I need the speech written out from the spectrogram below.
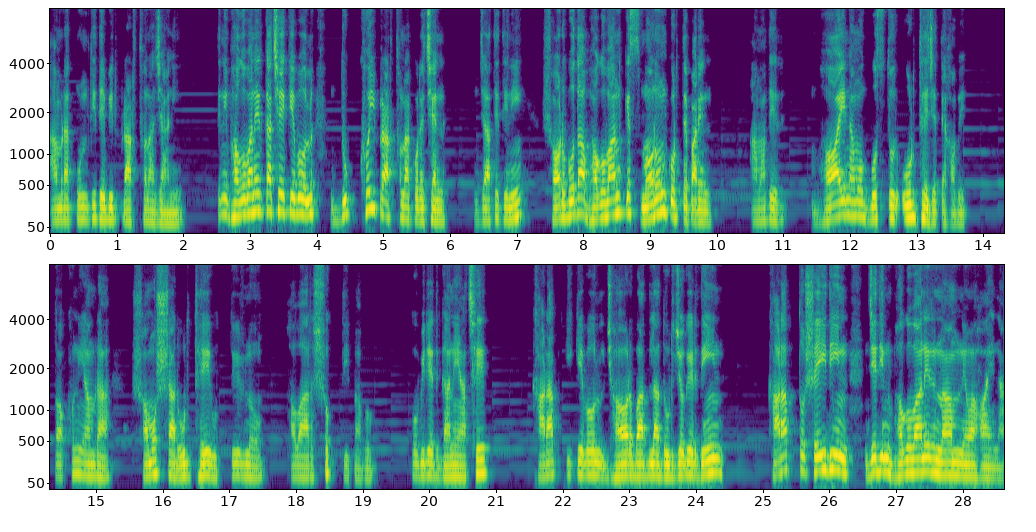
আমরা কুন্তি দেবীর প্রার্থনা জানি। তিনি ভগবানের কাছে কেবল দুঃখই প্রার্থনা করেছেন, যাতে তিনি সর্বদা ভগবানকে স্মরণ করতে পারেন। আমাদের ভয় নামক বস্তুর ঊর্ধ্বে যেতে হবে। তখনই আমরা সমস্যার ঊর্ধ্বে উত্তীর্ণ হওয়ার শক্তি পাব। কবিরের গানে আছে, খারাপ কি কেবল ঝড় বাদলা দুর্যোগের দিন? খারাপ তো সেই দিন যেদিন ভগবানের নাম নেওয়া হয় না।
